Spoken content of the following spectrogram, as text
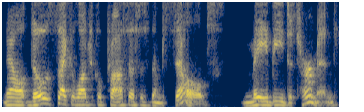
Now, those psychological processes themselves may be determined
